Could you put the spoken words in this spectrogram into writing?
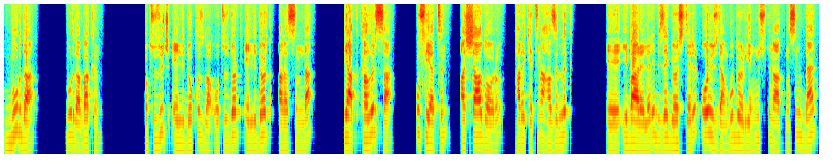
burada burada bakın 33.59 ile 34.54 arasında fiyat kalırsa bu fiyatın aşağı doğru hareketine hazırlık e, ibareleri bize gösterir. O yüzden bu bölgenin üstüne atmasını ben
